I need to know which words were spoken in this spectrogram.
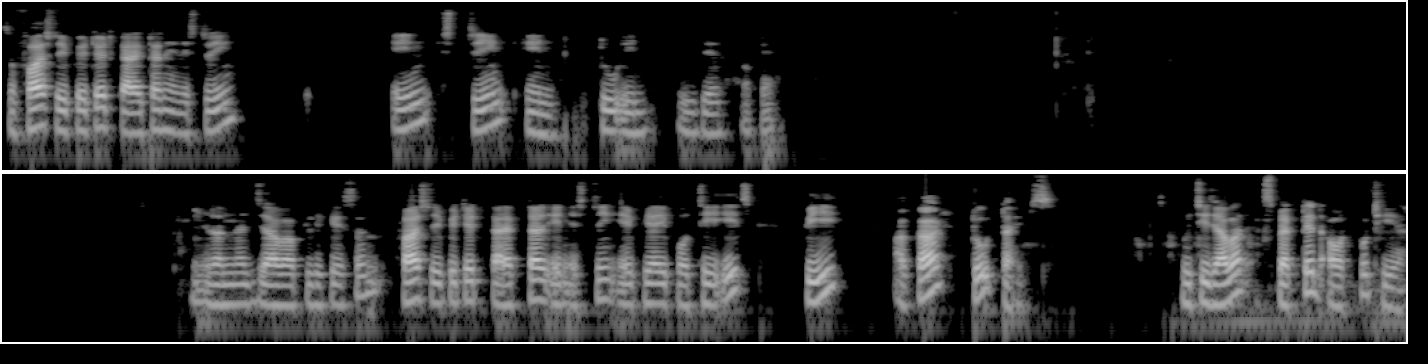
So first repeated character in string in string in to in is there okay. Run a java application. First repeated character in string api pothi is p occurred two times which is our expected output here.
